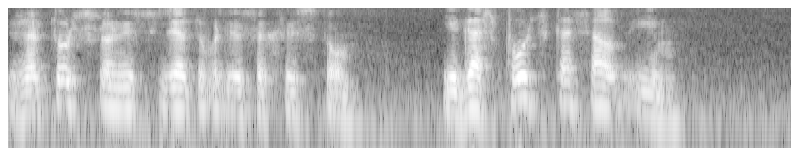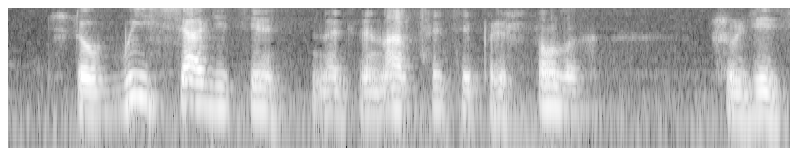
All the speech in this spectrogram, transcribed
за то, что они следовали за Христом. И Господь сказал им, что вы сядете на двенадцати престолах судить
